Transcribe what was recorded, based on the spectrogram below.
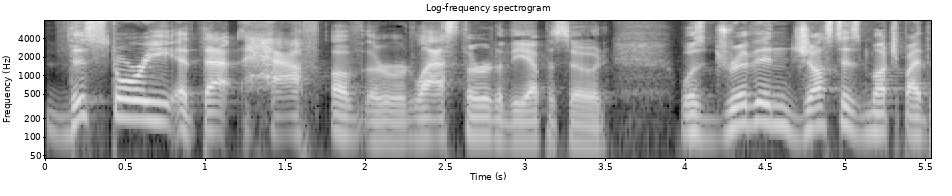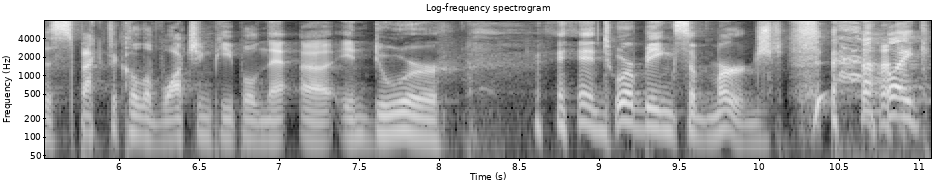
this story at that half of or last third of the episode was driven just as much by the spectacle of watching people ne- uh, endure endure being submerged like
